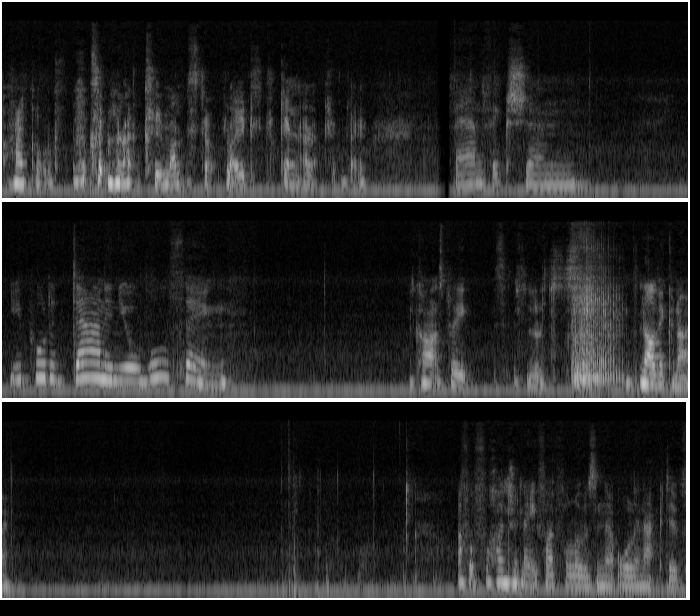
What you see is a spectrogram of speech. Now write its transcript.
Oh my god, it took me like two months to upload fucking Electric Blue. Fan fiction. You pulled a Dan in your wall thing. I can't speak. Neither can I. I've got 485 followers and they're all inactive.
